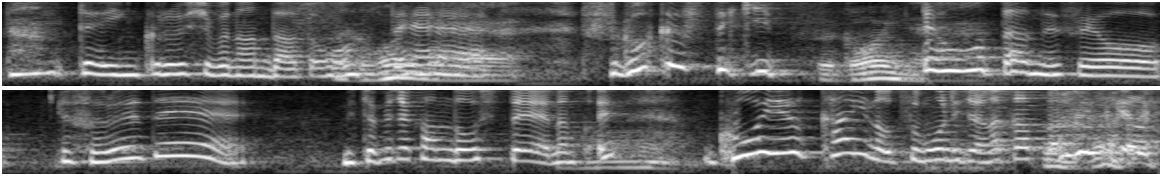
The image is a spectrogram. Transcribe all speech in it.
なんてインクルーシブなんだと思っていね。すごく素敵すごいね。って思ったんですよ。でそれでめちゃめちゃ感動してなんかえこういう回のつもりじゃなかったんですけど。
